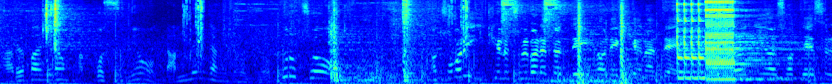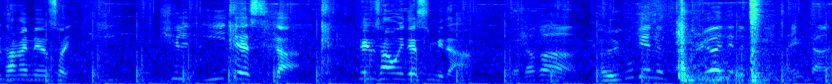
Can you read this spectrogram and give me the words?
자르반이랑 바꿨으면 남는 장면이죠. 그렇죠. 아, 초반에 2킬로 출발했던 네이컨의 키아나인데 연이어서 데스를 당하면서 2킬 2데스가 된 상황이 됐습니다. 게다가 결국에는 굴려야 되는 중이다 일단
